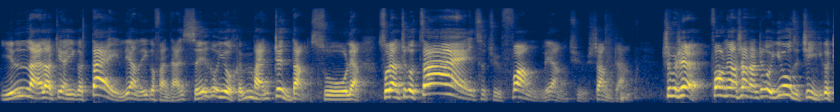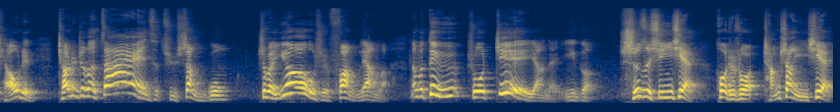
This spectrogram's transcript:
迎来了这样一个带量的一个反弹，随后又横盘震荡缩量，缩量之后再次去放量去上涨。是不是放量上涨之后又是进行一个调整，调整之后再次去上攻，是不是又是放量了？那么对于说这样的一个十字星线或者说长上影线，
